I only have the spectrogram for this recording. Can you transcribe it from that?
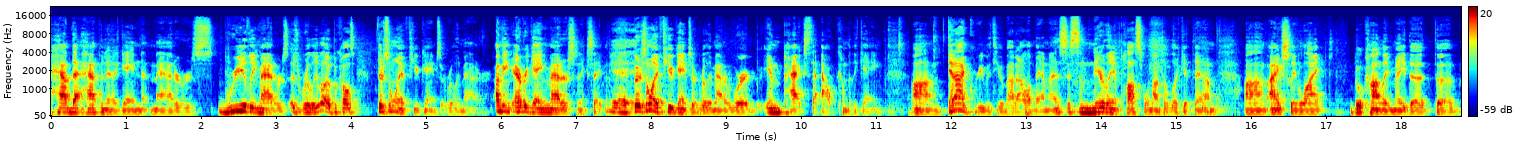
have that happen in a game that matters really matters is really low because there's only a few games that really matter. I mean, every game matters to Nick Saban. Yeah, yeah, there's only a few games that really matter where it impacts the outcome of the game. Um, and I agree with you about Alabama. It's just nearly impossible not to look at them. Um, I actually liked Bill Connolly made the the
